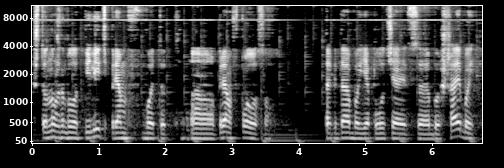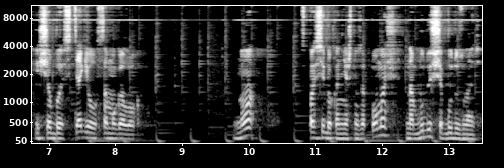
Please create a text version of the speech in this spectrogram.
что нужно было пилить прям в этот, э, прям в полосу. Тогда бы я, получается, бы шайбой еще бы стягивал сам уголок. Но спасибо, конечно, за помощь. На будущее буду знать.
